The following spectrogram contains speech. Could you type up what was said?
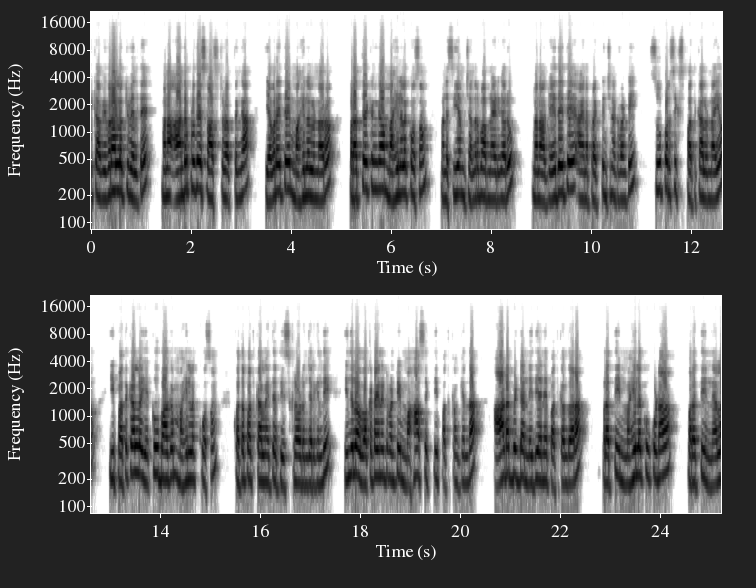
ఇక వివరాల్లోకి వెళ్తే మన ఆంధ్రప్రదేశ్ రాష్ట్ర వ్యాప్తంగా ఎవరైతే మహిళలు ఉన్నారో ప్రత్యేకంగా మహిళల కోసం మన సీఎం చంద్రబాబు నాయుడు గారు మనకు ఏదైతే ఆయన ప్రకటించినటువంటి సూపర్ సిక్స్ పథకాలు ఉన్నాయో ఈ పథకాల్లో ఎక్కువ భాగం మహిళల కోసం కొత్త పథకాలను అయితే తీసుకురావడం జరిగింది. ఇందులో ఒకటైనటువంటి మహాశక్తి పథకం కింద ఆడబిడ్డ నిధి అనే పథకం ద్వారా ప్రతి మహిళకు కూడా ప్రతి నెల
